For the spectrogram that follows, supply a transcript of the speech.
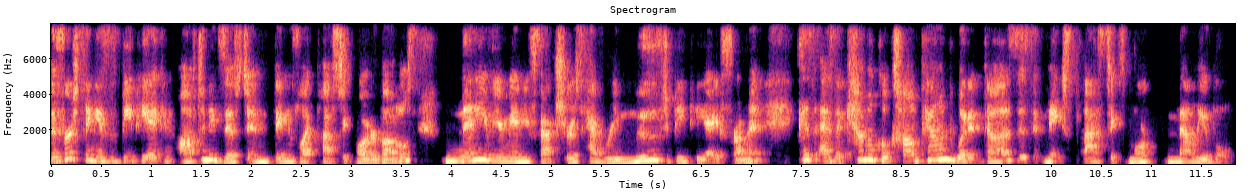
The first thing is, BPA can often exist in things like plastic water bottles. Many of your manufacturers have removed BPA from it because as a chemical compound, what it does is it makes plastics more malleable.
